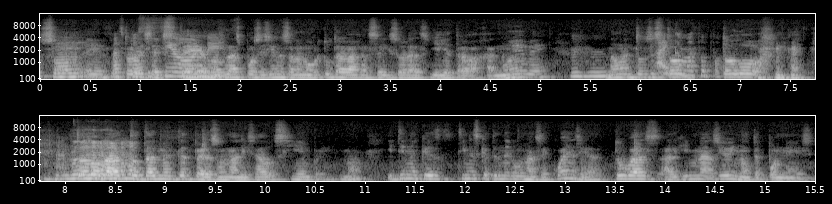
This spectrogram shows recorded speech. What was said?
Son eh, factores externos, las posiciones. A lo mejor tú trabajas seis horas y ella trabaja nueve. ¿no? Entonces todo, todo va totalmente personalizado siempre, ¿no? Y tiene que, tienes que tener una secuencia. Tú vas al gimnasio y no te pones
